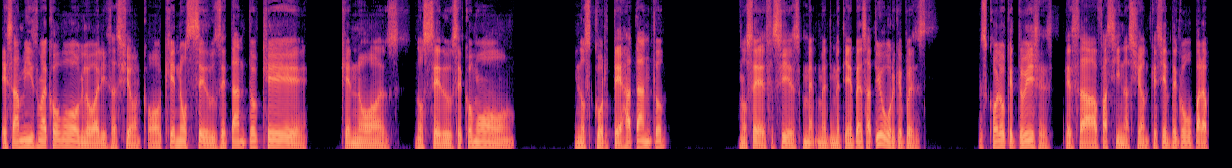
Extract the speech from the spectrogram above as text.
esa misma como globalización, como que nos seduce tanto que, que nos, nos seduce como nos corteja tanto. No sé, eso sí es, me, me, tiene pensativo porque pues Es con lo que tú dices, esa fascinación que sienten como para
